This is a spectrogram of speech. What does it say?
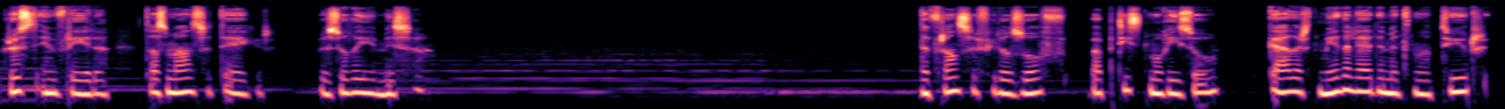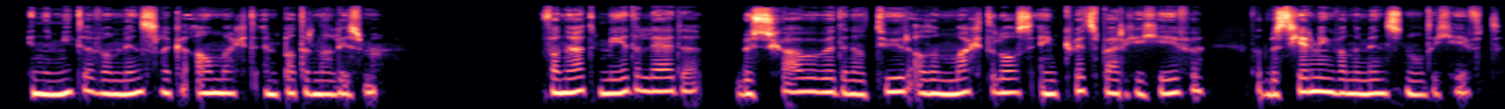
Rust in vrede, Tasmaanse tijger. We zullen je missen. De Franse filosoof Baptiste Morisot kadert medelijden met de natuur in de mythe van menselijke almacht en paternalisme. Vanuit medelijden beschouwen we de natuur als een machteloos en kwetsbaar gegeven dat bescherming van de mens nodig heeft,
